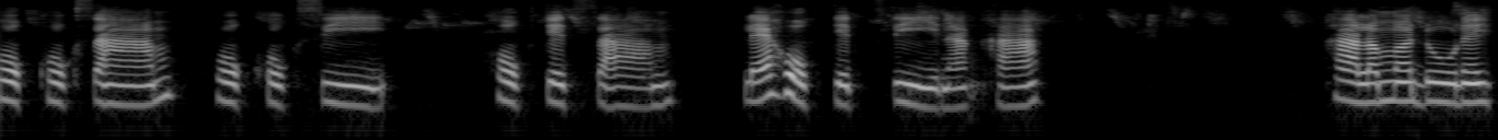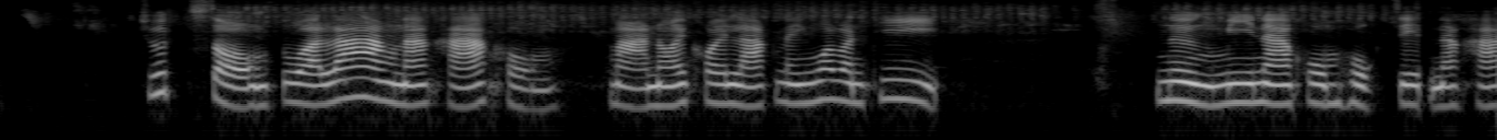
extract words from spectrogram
หกหกสามหกหกสี่หกเจ็ดสามและหกเจ็ดสี่นะคะ ค่ะเรามาดูในชุดสองตัวล่างนะคะของหมาน้อยคอยรักในงวดวันที่หนึ่งมีนาคมหกเจ็ดนะคะ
